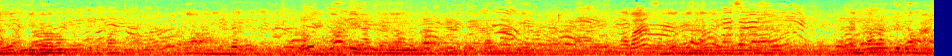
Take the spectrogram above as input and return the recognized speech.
Iya, didorong ke depan. Ya, dengan pertandingan. Sehingga hanya masalah lemparan ke dalam.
